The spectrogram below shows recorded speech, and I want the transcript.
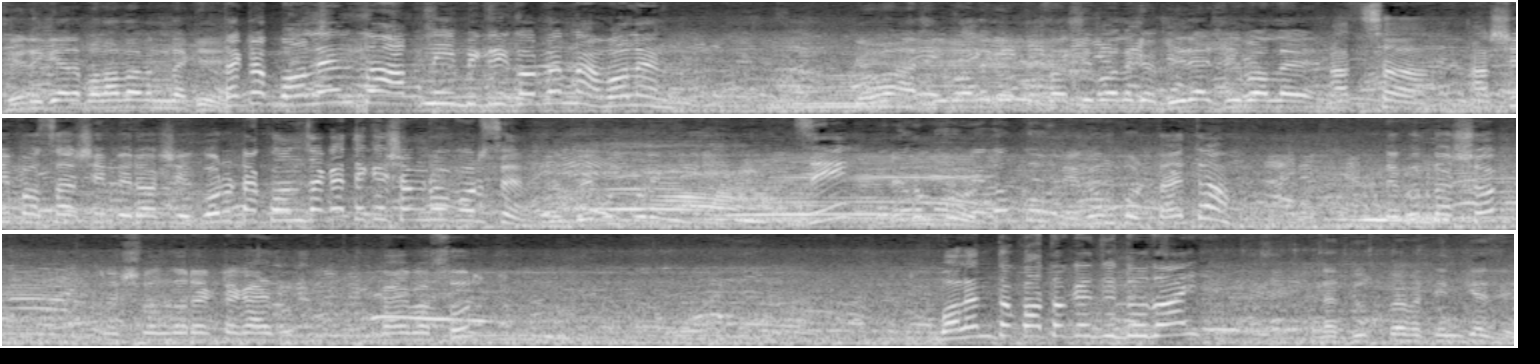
সেটা কি আর বলা যাবেন নাকি? একটা বলেন তো আপনি বিক্রি করবেন না বলেন। আচ্ছা আশি পঁচাশি বিরাশি। গরুটা কোন জায়গা থেকে সংগ্রহ করছেন? জি? বেগমপুর। তাই তো? দেখুন দর্শক সুন্দর একটা গাই গাই বাছুর বলেন তো কত কেজি দুধ হয়? এটা দুধ পাবে তিন কেজি।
